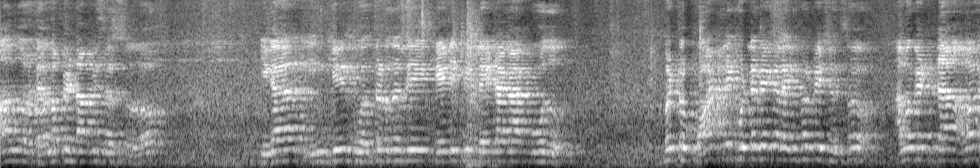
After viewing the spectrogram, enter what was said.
ಆಲ್ ಡೆವಲಪ್ಮೆಂಟ್ ಆಫೀಸರ್ಸ್ ಈಗ ಇನ್ ಕೇಸ್ ಒತ್ತಡದಲ್ಲಿ ಕೆ ಡಿ ಪಿ ಲೇಟ್ ಆಗಿ ಹಾಕ್ಬೋದು. ಬಟ್ ಕ್ವಾರ್ಟ್ಲಿ ಕೊಡಬೇಕಲ್ಲ ಇನ್ಫಾರ್ಮೇಶನ್ಸ್ ಅವಾಗ ಅವಾಗ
